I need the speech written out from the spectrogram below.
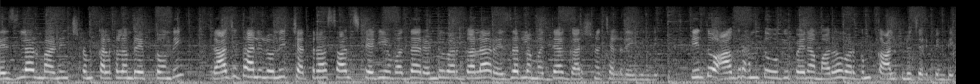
రెజ్లర్ మరణించడం కలకలం రేపుతోంది. రాజధానిలోని ఛత్రాసాల్ స్టేడియం వద్ద రెండు వర్గాల రెజర్ల మధ్య ఘర్షణ చెలరేగింది. దీంతో ఆగ్రహంతో ఊగిపోయిన మరో వర్గం కాల్పులు జరిపింది.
